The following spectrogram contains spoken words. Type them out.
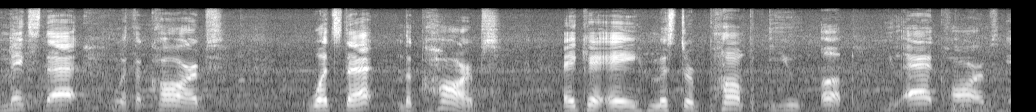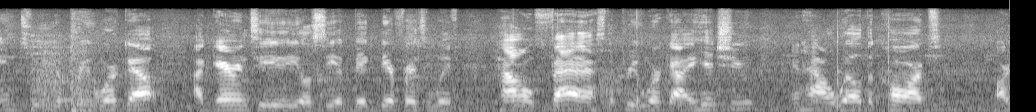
Mix that with the carbs. What's that? The carbs, aka Mr. Pump You Up. You add carbs into your pre-workout, I guarantee you you'll see a big difference with how fast the pre-workout hits you and how well the carbs are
